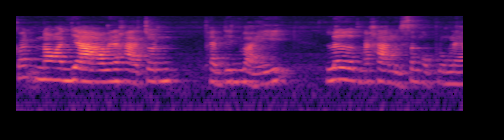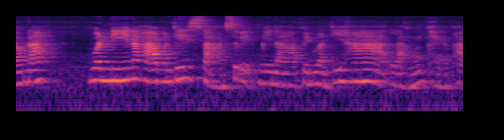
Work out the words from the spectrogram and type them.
ก็นอนยาวเลยนะคะ จนแผ่นดินไหวเลิกนะคะ หรือสงบลงแล้วนะ วันนี้นะคะวันที่ 31 มีนาเป็นวันที่ 5 หลังแผลผ่า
